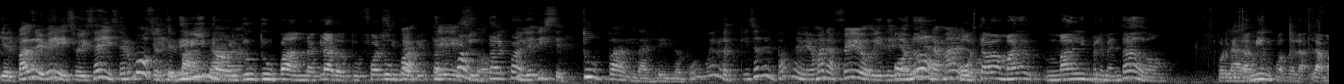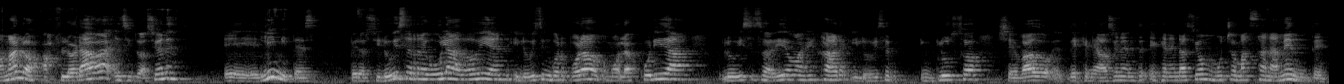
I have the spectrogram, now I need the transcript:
Y el padre ve eso y dice, "Ay, es hermoso Es este divino panda. el- tu, tu panda, claro, tu fuerza Tu interior. Tal eso. cual, tal cual. Y le dice, tu panda es lindo. Pues bueno, quizás el panda de mi mamá era feo y el de mi o no, era malo. o estaba mal, mal implementado. Porque Claro. también cuando la, la mamá lo afloraba en situaciones eh, límites, pero si lo hubiese regulado bien y lo hubiese incorporado como la oscuridad, lo hubiese sabido manejar y lo hubiese incluso llevado de generación en, en generación mucho más sanamente.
